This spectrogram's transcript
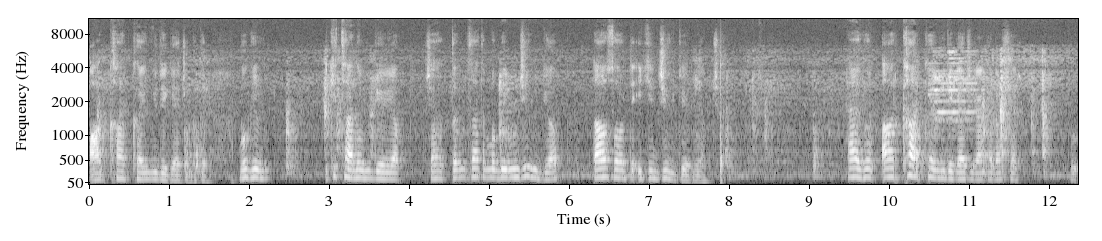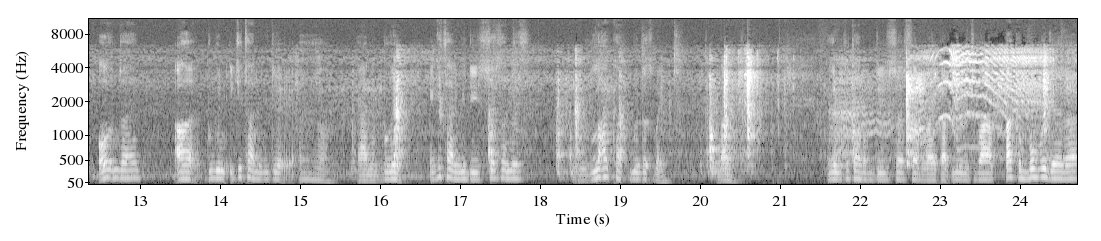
arka arkaya video gelecek bugün. Bugün iki tane video yapacaktım. Zaten bu birinci video. Daha sonra da ikinci videomu yapacağım. Her gün arka arkaya video gelecek arkadaşlar. Ondan bugün iki tane video yani bugün iki tane video istiyorsanız like atmayı unutmayın. Like. Bugün iki tane video istiyorsanız like atmayı unutmayın. Bakın bu videoda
